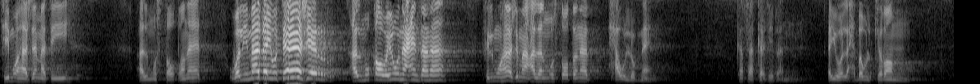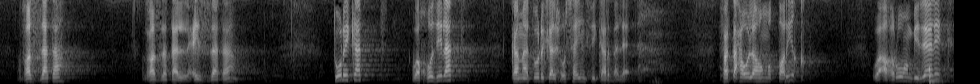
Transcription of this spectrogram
في مهاجمة المستوطنات؟ ولماذا يتاجر المقاولون عندنا في المهاجمة على المستوطنات حول لبنان؟ كفى كذبا. أيها الأحباب الكرام غزة غزة العزة تركت وخذلت كما ترك الحسين في كربلاء. فتحوا لهم الطريق وأغروهم بذلك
